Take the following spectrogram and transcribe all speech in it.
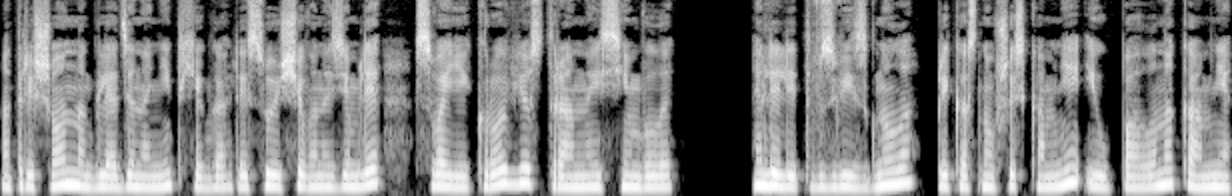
отрешенно глядя на Нитхега, рисующего на земле своей кровью странные символы. Лилит взвизгнула, прикоснувшись ко мне, и упала на камни,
